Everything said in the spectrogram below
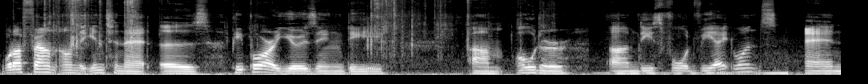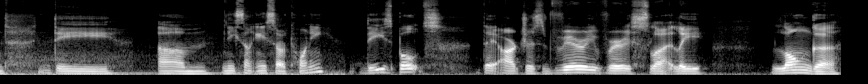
what I found on the internet is people are using the um, older um, these Ford V8 ones and the um, Nissan SR20. These bolts, they are just very very slightly longer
